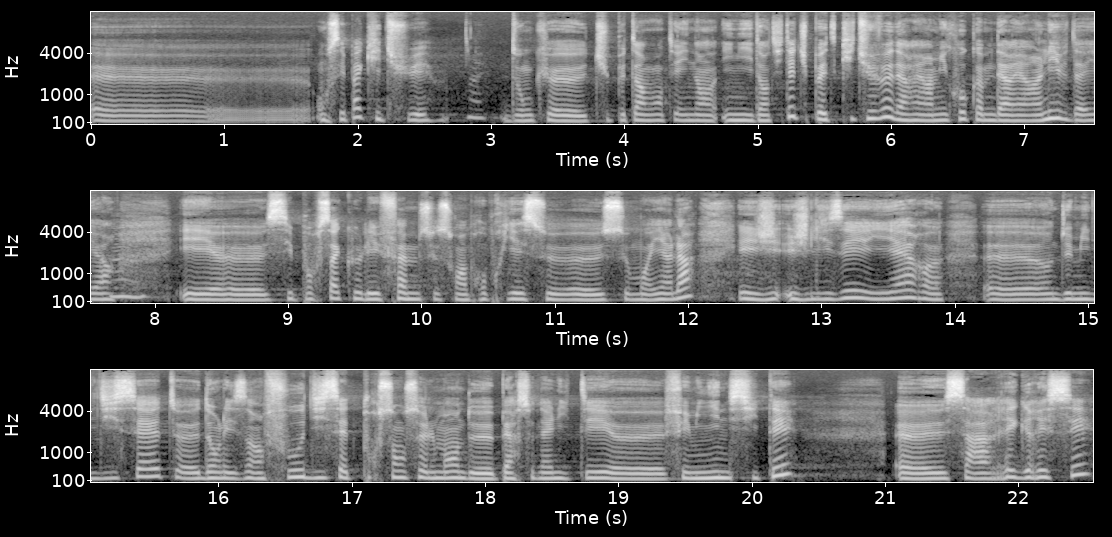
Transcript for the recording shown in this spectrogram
Euh, on ne sait pas qui tu es. Ouais. Donc tu peux t'inventer une, une, identité, tu peux être qui tu veux derrière un micro comme derrière un livre d'ailleurs. Et c'est pour ça que les femmes se sont appropriées ce, ce moyen-là. Et je, lisais hier, en 2017, euh, dans les infos, 17% seulement de personnalités féminines citées. Euh, ça a régressé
